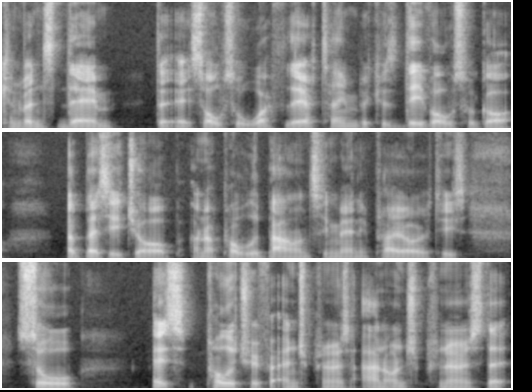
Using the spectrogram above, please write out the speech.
Convince them that it's also worth their time because they've also got a busy job and are probably balancing many priorities. So it's probably true for intrapreneurs and entrepreneurs that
